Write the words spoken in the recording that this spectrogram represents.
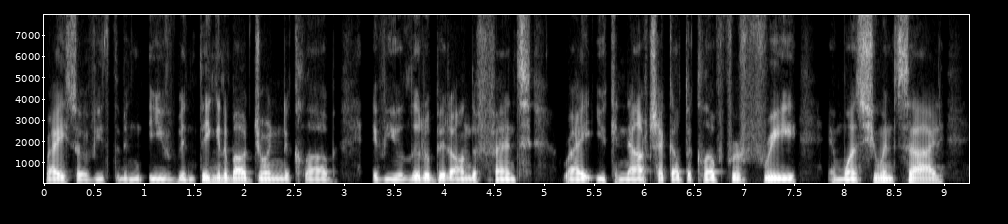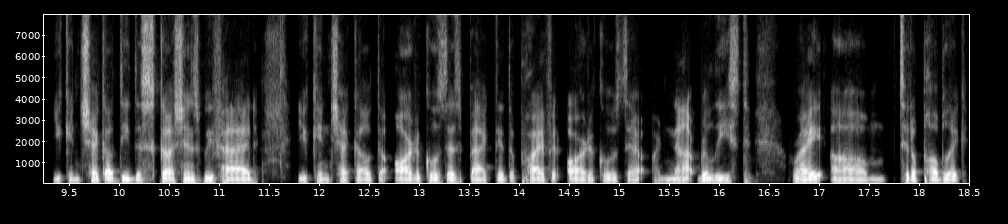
right? So if you've been you've been thinking about joining the club, if you're a little bit on the fence, right, you can now check out the club for free. And once you're inside, you can check out the discussions we've had. You can check out the articles that's back there, the private articles that are not released, right, um, to the public.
